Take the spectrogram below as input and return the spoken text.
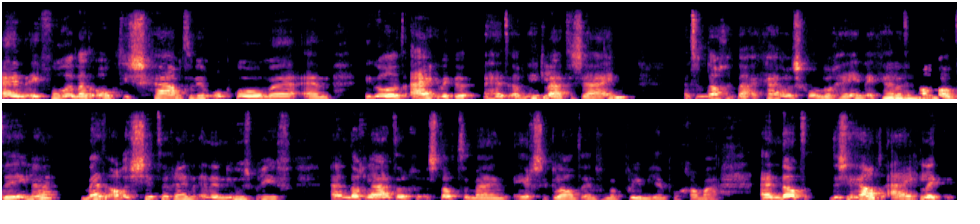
En ik voelde inderdaad ook die schaamte weer opkomen. En ik wilde het eigenlijk het er niet laten zijn. En toen dacht ik, nou, ik ga er eens gewoon doorheen. Ik ga mm het mhm. allemaal delen. Met alle shit erin in een nieuwsbrief. En een dag later stapte mijn eerste klant in voor mijn premium programma. En dat, dus je helpt eigenlijk,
